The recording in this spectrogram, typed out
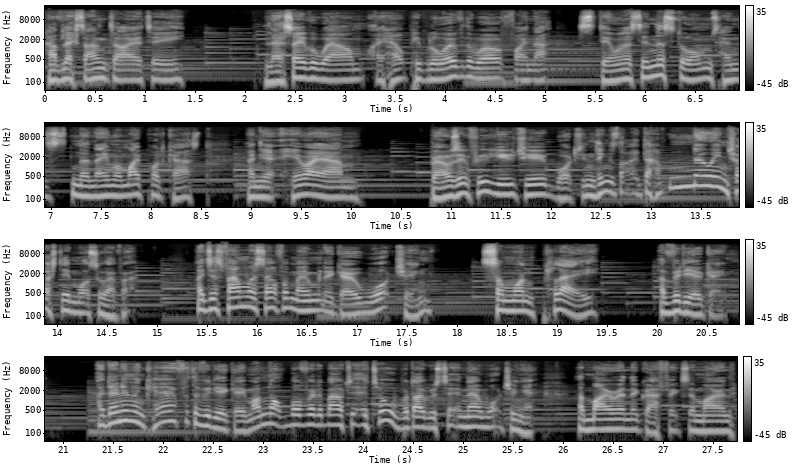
have less anxiety, less overwhelm. I help people all over the world find that stillness in the storms, hence the name of my podcast. And yet here I am, browsing through YouTube, watching things that I have no interest in whatsoever. I just found myself a moment ago watching someone play a video game. I don't even care for the video game. I'm not bothered about it at all, but I was sitting there watching it, admiring the graphics, admiring.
